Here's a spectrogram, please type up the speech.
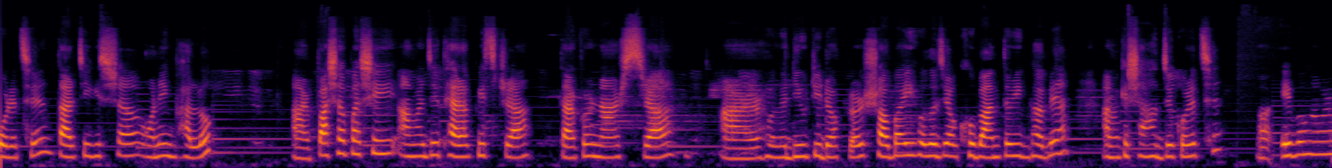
করেছে, তার চিকিৎসা অনেক ভালো। আর পাশাপাশি আমার যে থেরাপিস্টরা তারপর নার্সরা, আর হলো ডিউটি ডক্টর সবাই হলো যে খুব আন্তরিকভাবে আমাকে সাহায্য করেছে। এবং আমার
